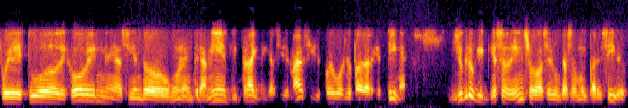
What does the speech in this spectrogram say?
fue estuvo de joven eh, haciendo un entrenamiento y prácticas y demás y después volvió para la Argentina. Y yo creo que el caso de Enzo va a ser un caso muy parecido.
